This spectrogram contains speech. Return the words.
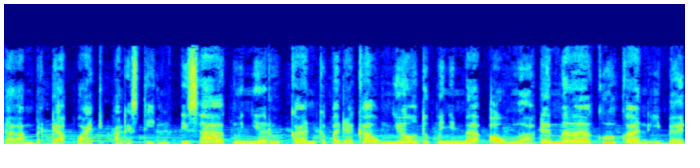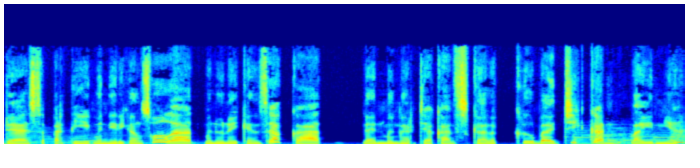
dalam berdakwah di Palestina. Ishak menyerukan kepada kaumnya untuk menyembah Allah dan melakukan ibadah seperti mendirikan sholat, menunaikan zakat, dan mengerjakan segala kebajikan lainnya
